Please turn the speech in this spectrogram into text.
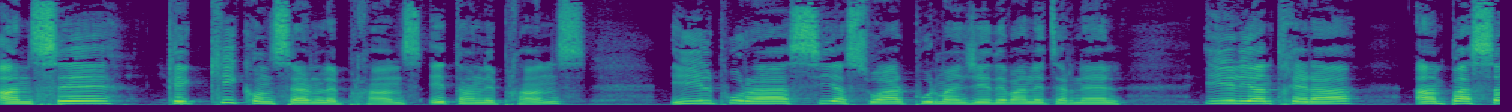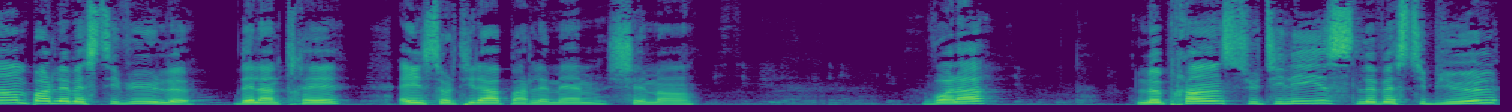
en que qui concerne le prince, étant le prince, il pourra s'y asseoir pour manger devant l'Éternel. Il y entrera en passant par le vestibule de l'entrée et il sortira par le même chemin. Voilà le prince utilise le vestibule,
